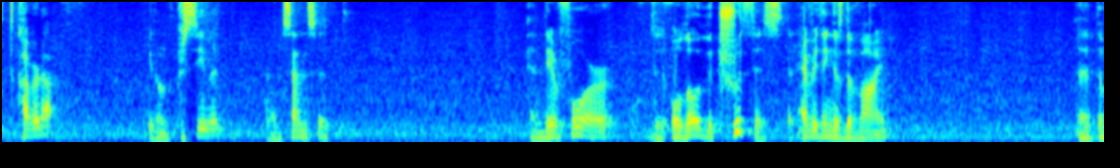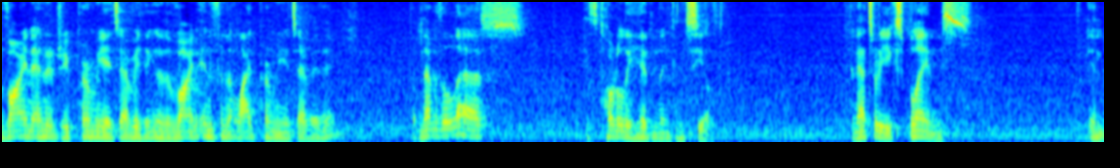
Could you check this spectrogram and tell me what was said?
It's covered up. You don't perceive it, you don't sense it. And therefore, the, although the truth is that everything is divine, and that divine energy permeates everything, the divine infinite light permeates everything, but nevertheless, it's totally hidden and concealed. And that's what he explains in,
